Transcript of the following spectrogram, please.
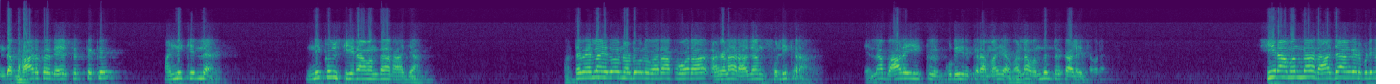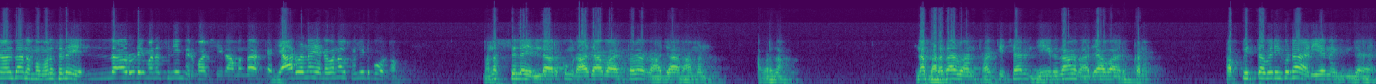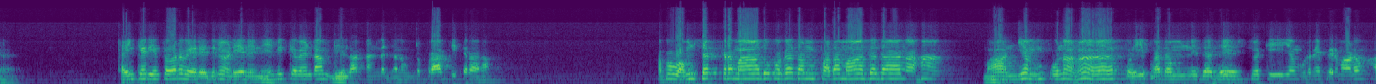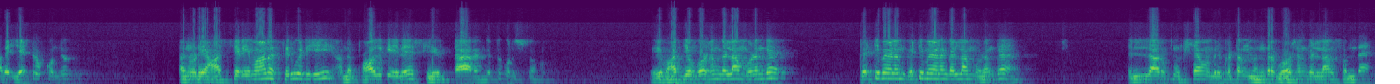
இந்த பாரத தேசத்துக்கு அன்னைக்கு இல்ல இன்னைக்கும் ஸ்ரீராமன் தான் ராஜா. மற்றவெல்லாம் ஏதோ நடுவில் வரா போறா நாங்களாம் ராஜான்னு சொல்லிக்கிறான் எல்லாம் வாடகைக்கு குடியிருக்கிற மாதிரி அவெல்லாம் வந்துட்டு இருக்காளே தவிர. ஸ்ரீராமன் தான் ராஜாங்கிறபடினால தான் நம்ம மனசுல எல்லாருடைய மனசுலயும் பெருமாள் ஸ்ரீராமன் தான் இருக்கார். யார் வேணா என்ன வேணா சொல்லிட்டு போட்டோம் மனசுல எல்லாருக்கும் ராஜாவா இருக்கிற ராஜா ராமன். அவர் தான் ஏன்னா பரதாழ்வான் பிரார்த்திச்சார் நீர் தான் ராஜாவா இருக்கணும். தப்பித்தவரி கூட அடியனை இந்த கைங்கரியம் தவிர வேற எதிலும் அடியனை நியமிக்க வேண்டாம். இப்படியெல்லாம் கண்ணில் ஜலம் விட்டு பிரார்த்திக்கிறாராம். அப்போ வம்சக்கிரமாதுபகதம் பதமாததானஹ. மான்யம் புனக தொய் பதம் நிததே ஸ்வகீயம். உடனே பெருமாளும் அதை ஏற்றுக்கொண்டு தன்னுடைய ஆச்சரியமான திருவடியை அந்த பாதுகையிலே சேர்த்தார் என்று ஒரு ஸ்லோகம். வாத்திய கோஷங்கள்லாம் முழங்க கெட்டி மேளம் கெட்டி மேளங்கள்லாம் முழங்க எல்லாருக்கும் க்ஷேமம் இருக்கட்டும் மந்திர கோஷங்கள்லாம் சொல்ல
